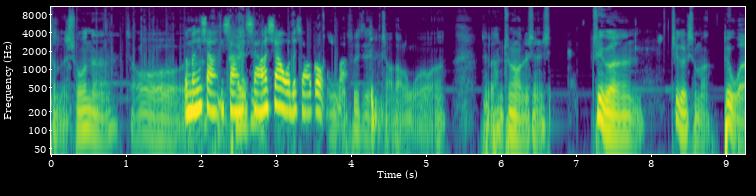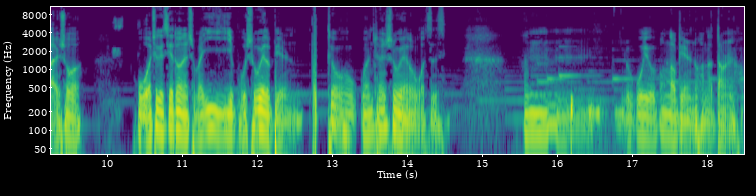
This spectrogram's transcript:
怎么说呢？就怎么你想想想要像我的小狗是我吧？最近找到了我觉得很重要的事情。这个这个什么对我来说，我这个阶段的什么意义不是为了别人，就完全是为了我自己。嗯，如果有帮到别人的话，那当然好；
